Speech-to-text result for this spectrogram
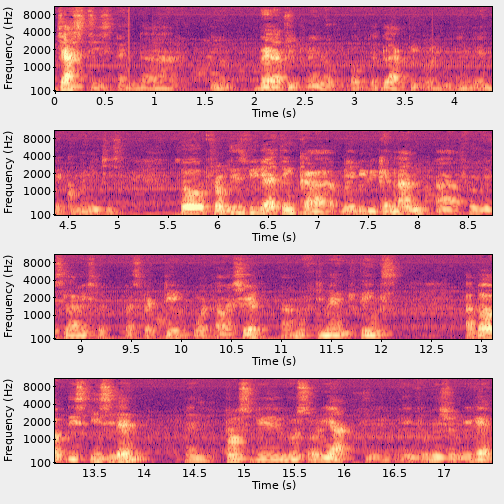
justice and you know better treatment of, of the black people in the communities. So from this video, I think uh, maybe we can learn uh, from the Islamic perspective what our Sheikh uh, Mufti Naim thinks about this incident and possibly will also react to the information we get.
